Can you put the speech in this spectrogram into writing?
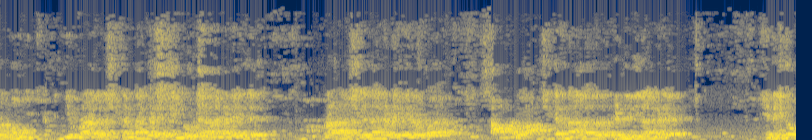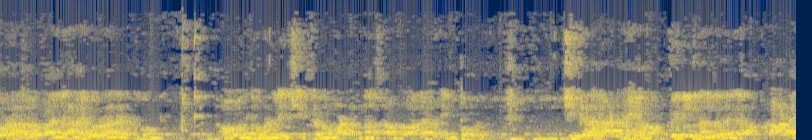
ரொம்ப முக்கியம். இங்க பிராய்லர் சிக்கன் தான் கிடைக்கும். எங்க ஊர்ல அதான் கிடைக்குது பிராய்லர் சிக்கன் தான் கிடைக்கிறப்ப சாப்பிடலாம். சிக்கன் நல்ல கெடுதிலாம் கிடையாது. என்னைக்கும் ஒரு நாள் பதினஞ்சு நாளைக்கு ஒரு நாள் எடுத்துக்கோங்க. அவங்க வந்து ஒன்லி சிக்கனும் மட்டன் தான் சாப்பிடுவாங்க அப்படின்னு போகுது சிக்கனை காட்டிலையும் பில் நல்லதுங்க. காடை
